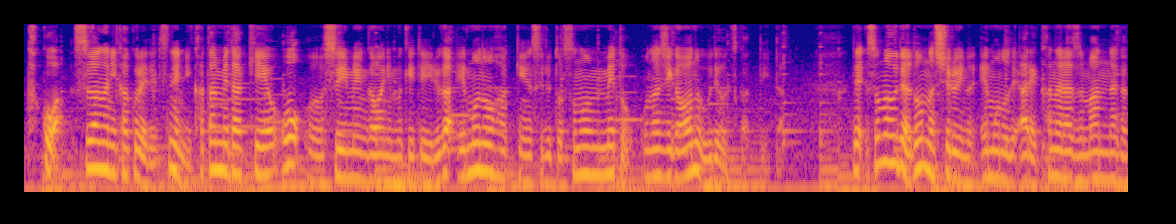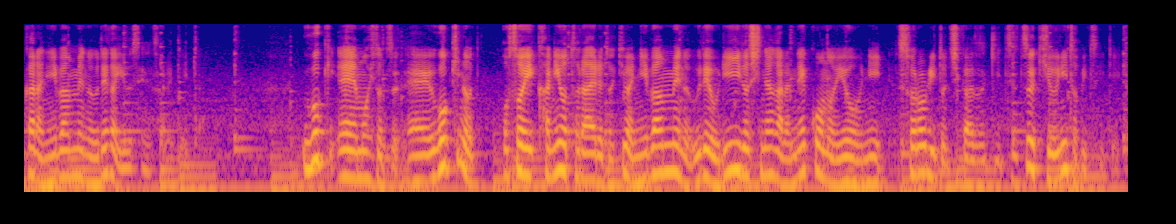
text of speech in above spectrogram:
タコは巣穴に隠れて常に片目だけを水面側に向けているが獲物を発見するとその目と同じ側の腕を使っていた。でその腕はどんな種類の獲物であれ必ず真ん中から2番目の腕が優先されていた。動き、えー、もう一つ、えー、動きの遅いカニを捉えるときは2番目の腕をリードしながら猫のようにそろりと近づきつつ急に飛びついていた。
